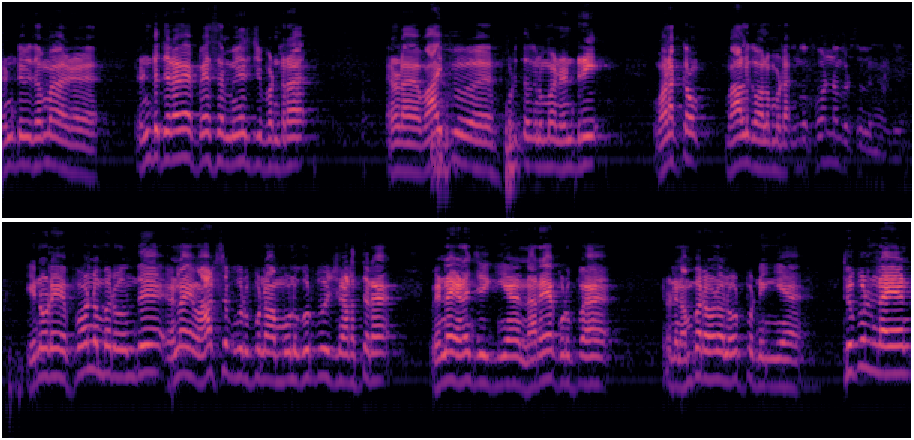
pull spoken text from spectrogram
ரெண்டு விதமாக ரெண்டு தடவை பேச முயற்சி பண்ணுறேன் என்னோடய வாய்ப்பு கொடுத்ததுக்கு ரொம்ப நன்றி. வணக்கம் வாழ்க வளமுடன். உங்கள் ஃபோன் நம்பர் சொல்லுங்கள் என்னுடைய ஃபோன் நம்பர் வந்து என் வாட்ஸ்அப் குரூப் நான் மூணு குரூப் வச்சு நடத்துகிறேன் வேணா இணைச்சிக்கிங்க நிறையா கொடுப்பேன். என்னோடய நம்பர் வேணால் நோட் பண்ணிக்கங்க. Triple nine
